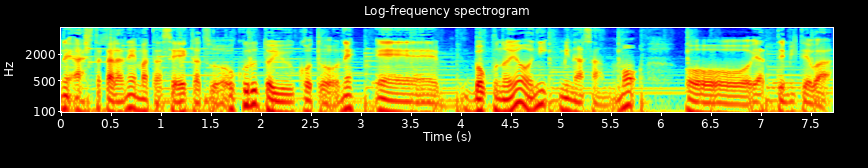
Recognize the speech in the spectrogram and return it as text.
ね、明日からね、また生活を送るということをね、えー、僕のように皆さんもやってみては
